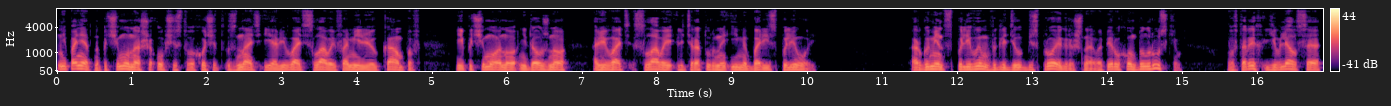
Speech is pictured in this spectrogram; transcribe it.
Непонятно, почему наше общество хочет знать и овивать славой фамилию Кампов, и почему оно не должно овивать славой литературное имя Борис Полевой. Аргумент с Полевым выглядел беспроигрышно. Во-первых, он был русским. Во-вторых, являлся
